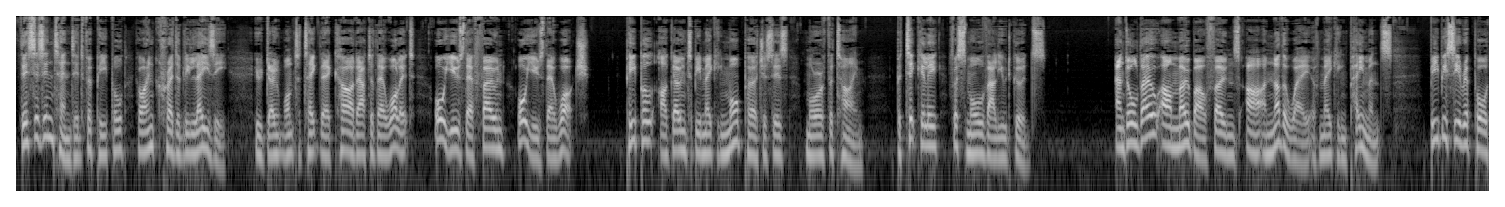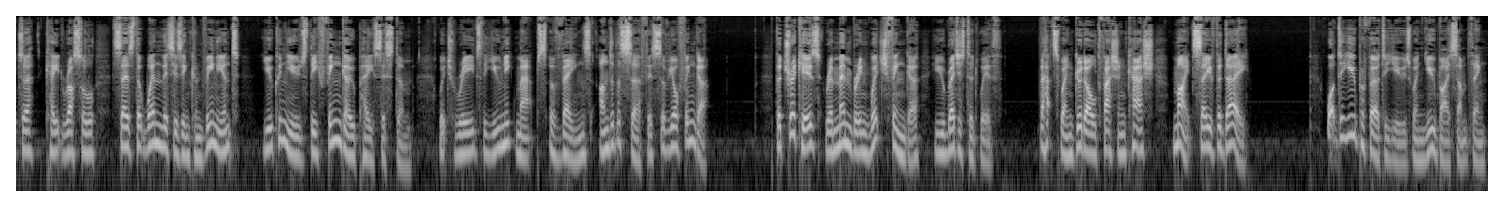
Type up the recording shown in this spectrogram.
this is intended for people who are incredibly lazy, who don't want to take their card out of their wallet, or use their phone, or use their watch. People are going to be making more purchases more of the time, particularly for small valued goods. And although our mobile phones are another way of making payments, BBC reporter Kate Russell says that when this is inconvenient, you can use the FingoPay system, which reads the unique maps of veins under the surface of your finger. The trick is remembering which finger you registered with. That's when good old fashioned cash might save the day. What do you prefer to use when you buy something?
